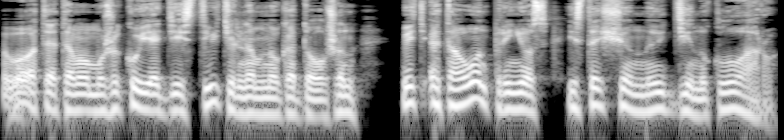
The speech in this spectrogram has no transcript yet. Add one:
Вот этому мужику я действительно много должен, ведь это он принес истощенную Дину Клуару.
